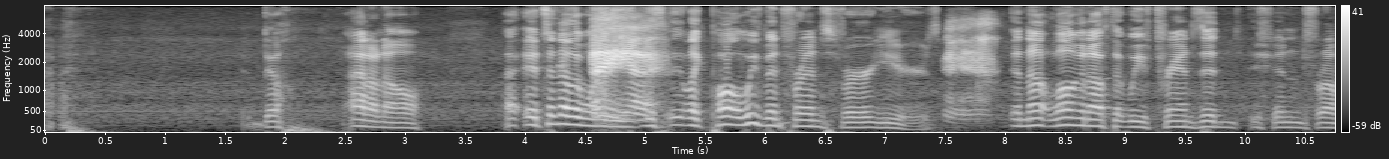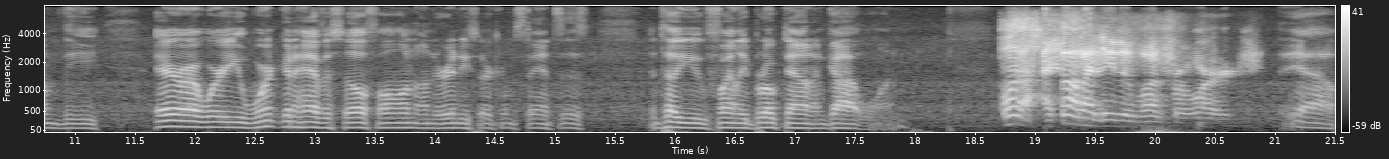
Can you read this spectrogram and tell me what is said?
don't, I don't know. Uh, It's another one. Hey, uh, this- like Paul, we've been friends for years, Yeah. and not long enough that we've transitioned from the era where you weren't going to have a cell phone under any circumstances until you finally broke down and got one. Well, I thought I needed one for work, Yeah,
